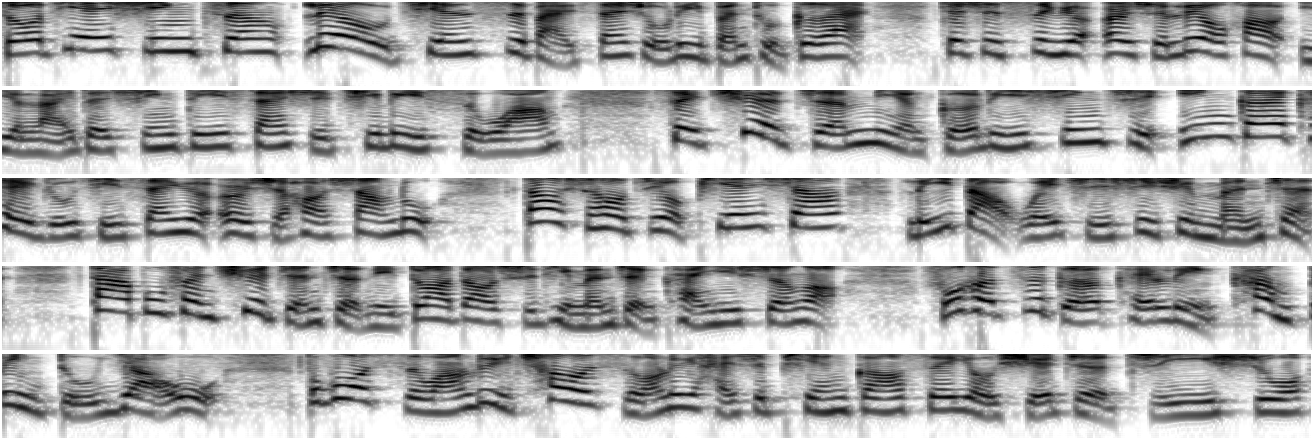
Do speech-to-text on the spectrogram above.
昨天新增六千四百三十五例本土个案，这是四月二十六号以来的新低，三十七例死亡。所以确诊免隔离新制应该可以如期三月二十号上路，到时候只有偏乡离岛维持视讯门诊，大部分确诊者你都要到实体门诊看医生哦，符合资格可以领抗病毒药物。不过死亡率、超额死亡率还是偏高，所以有学者质疑说，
